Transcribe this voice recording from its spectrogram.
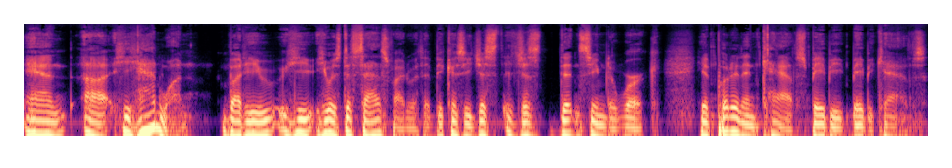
and uh, he had one, but he, he he was dissatisfied with it because he just it just didn't seem to work. He had put it in calves, baby baby calves,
